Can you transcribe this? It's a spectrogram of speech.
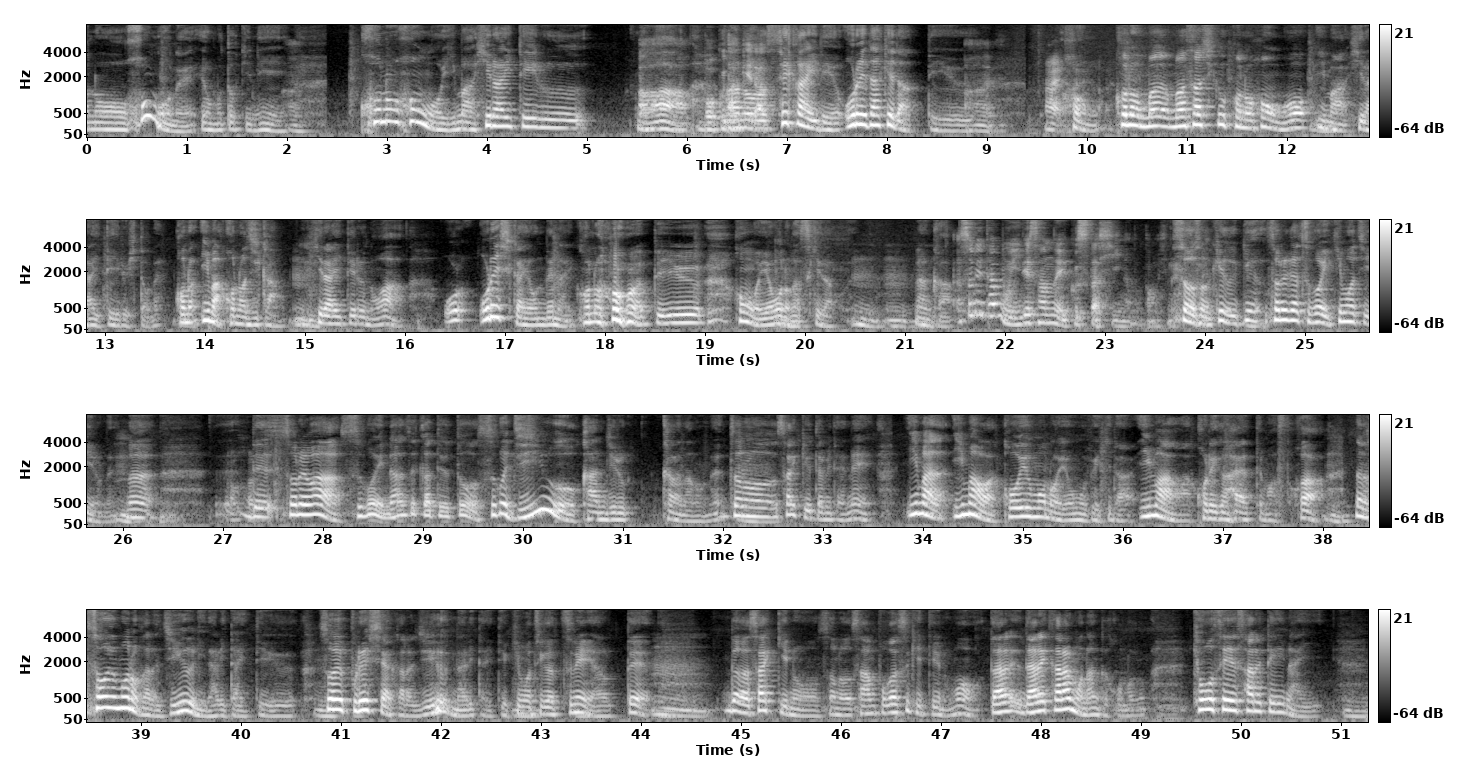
あの本をね読むときに、はい。この本を今開いているのは僕だけだ。あの世界で俺だけだっていう本、このままさしくこの本を今開いている人ね。この今この時間開いてるのは、お俺しか読んでないこの本はっていう本を読むのが好きだ、うんうん。なんか。それ多分井出さんのエクスタシーなのかもしれない。そうそうけどけそれがすごい気持ちいいのね、うん。なでそれはすごいなぜかというとすごい自由を感じるからなのね。その、さっき言ったみたいに今今はこういうものを読むべきだ。今はこれが流行ってますとか,、なんかそういうものから自由になりたいっていう、そういうプレッシャーから自由になりたいっていう気持ちが常にあって、うん。だからさっきのその散歩が好きっていうのも誰誰からもなんかこの強制されていない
